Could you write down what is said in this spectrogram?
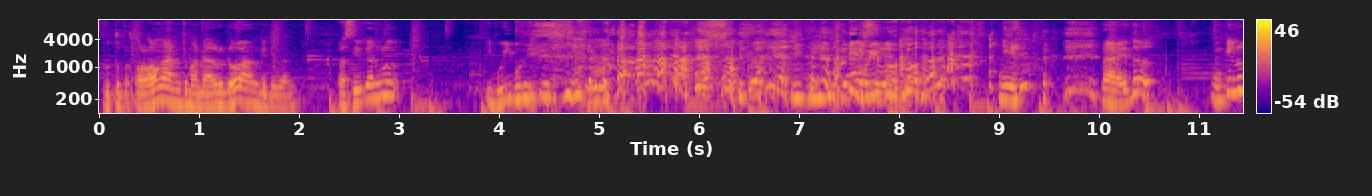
butuh pertolongan cuma ada lu doang gitu kan. Pasti kan lu ibu-ibu. Ibu-ibu. Ibu-ibu. Iya. nah itu mungkin lu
